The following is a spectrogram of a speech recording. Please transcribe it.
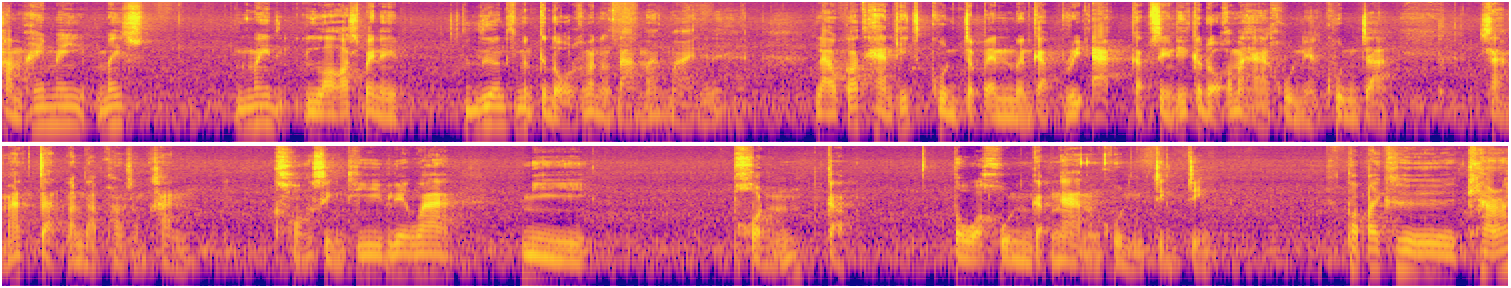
ทำให้ไม่ไม่ไม่ loss ไปในเรื่องที่มันกระโดดเข้ามาต่างๆ มากมายเนี่ยนะฮะแล้วก็แทนที่คุณจะเป็นเหมือนกับ react กับสิ่งที่กระโดดเข้ามาหาคุณเนี่ยคุณจะสามารถจัดลำดับความสำคัญของสิ่งที่เรียกว่ามีผลกับตัวคุณกับงานของคุณจริง ๆ ต่อไปคือ Cara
